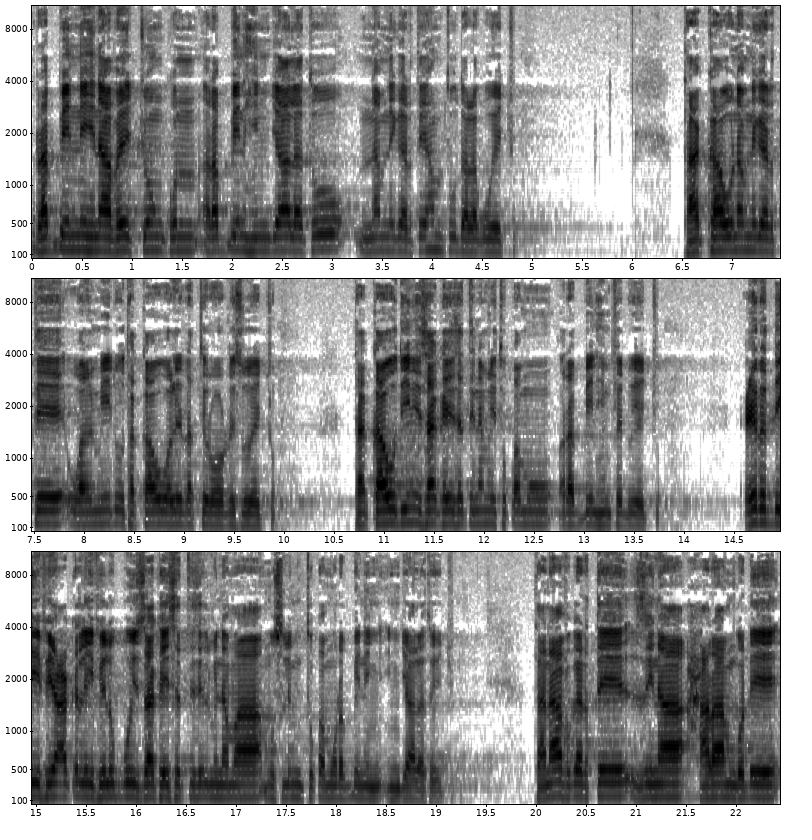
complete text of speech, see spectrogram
Rabbiin ni hinaafa jechuun kun rabbiin hin jaalatu namni gartee hamtuu dalaguu jechu takkaa'uu namni gartee wal miidhuu takkaa'uu wal irratti roorrisuu jechuudha keessatti namni tuqamuu rabbiin hin fedhu jechu cirdii fi aqlii fi lubbuu isaa keessatti ilmi namaa muslimni tuqamuu rabbiin hin jaalatu jechu tanaaf gartee zinaa haraam godhee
